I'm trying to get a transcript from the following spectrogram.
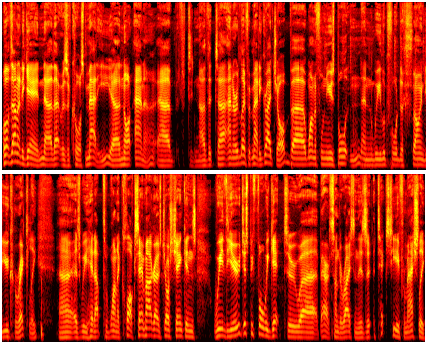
Well, I've done it again. Uh, that was, of course, Maddie, uh, not Anna. Uh, didn't know that uh, Anna had left, but Maddie, great job. Uh, wonderful news bulletin, and we look forward to throwing to you correctly uh, as we head up to one o'clock. Sam Hargraves, Josh Jenkins with you. Just before we get to uh, under Thunder Racing, there's a text here from Ashley.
